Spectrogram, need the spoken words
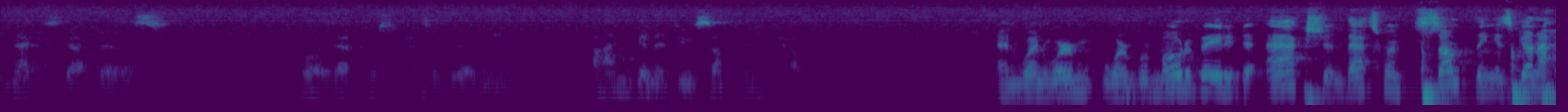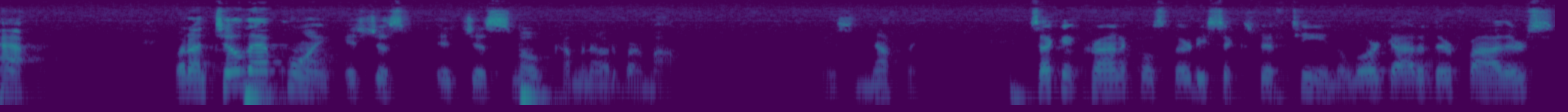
the next step is, boy, that person has a real need. I'm going to do something to help. And when we're, when we're motivated to action, that's when something is going to happen. But until that point, it's just it's just smoke coming out of our mouth. It's nothing. Second Chronicles 36:15 The Lord God of their fathers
